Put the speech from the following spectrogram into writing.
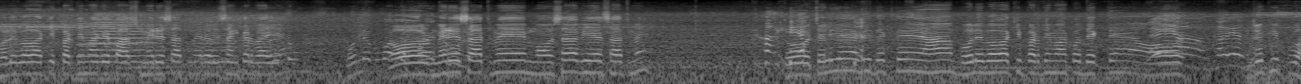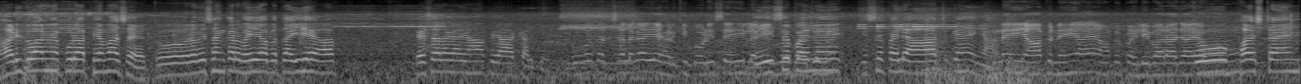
भोले बाबा की प्रतिमा के पास। मेरे साथ में रविशंकर भाई है। और मेरे साथ में मौसा भी है साथ में। तो चलिए अभी देखते हैं यहाँ भोले बाबा की प्रतिमा को देखते हैं और जो कि हरिद्वार में पूरा फ़ेमस है। तो रविशंकर भैया बताइए आप कैसा लगा यहाँ पे आ करके बहुत अच्छा लगा ये हड़की पौड़ी से ही तो लगे इससे पहले इससे पहले आ चुके हैं यहाँ नहीं यहाँ पे नहीं आए यहाँ पे पहली बार आज आया तो फ़र्स्ट टाइम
